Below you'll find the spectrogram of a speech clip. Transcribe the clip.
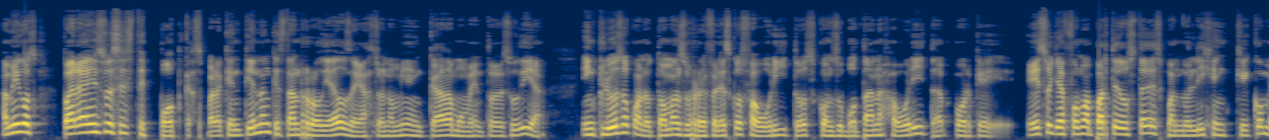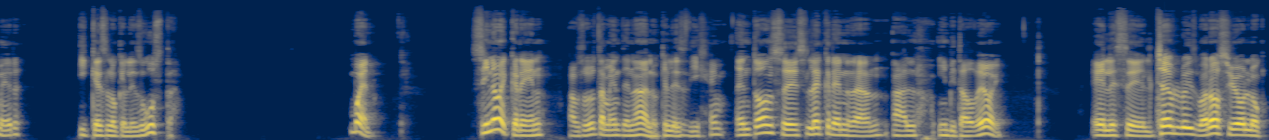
Amigos, para eso es este podcast, para que entiendan que están rodeados de gastronomía en cada momento de su día, incluso cuando toman sus refrescos favoritos con su botana favorita, porque eso ya forma parte de ustedes cuando eligen qué comer y qué es lo que les gusta. Bueno, si no me creen absolutamente nada de lo que les dije, entonces le creerán al invitado de hoy. Él es el chef Luis Barocio, lo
